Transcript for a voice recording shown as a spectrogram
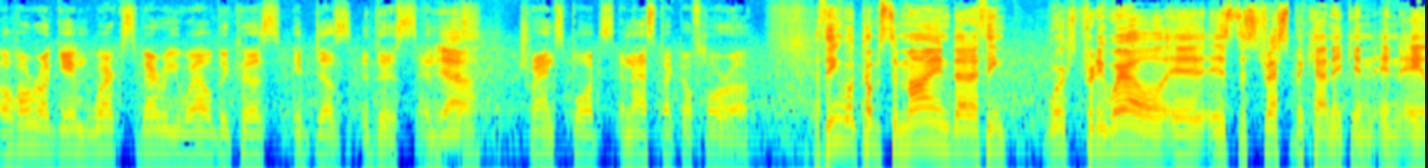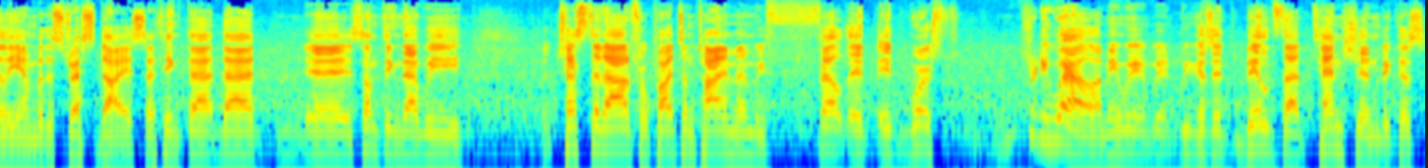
a horror game works very well because it does this and Yeah. this transports an aspect of horror. I think what comes to mind that I think works pretty well is, is the stress mechanic in, in Alien with the stress dice. I think that that uh, is something that we tested out for quite some time, and we felt it, it works pretty well. I mean, we, we, because it builds that tension. Because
